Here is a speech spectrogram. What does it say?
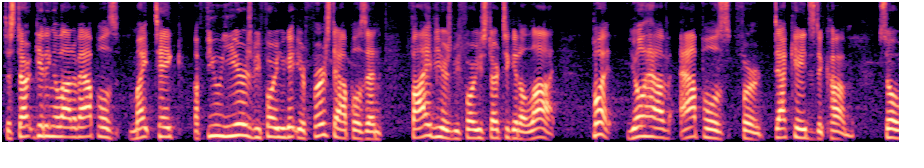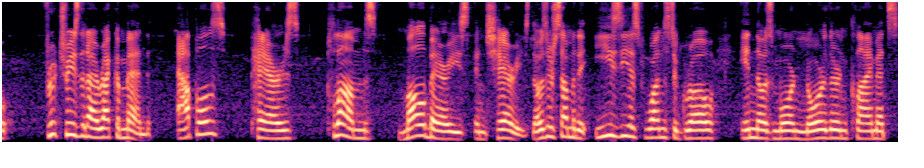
To start getting a lot of apples might take a few years before you get your first apples, and five years before you start to get a lot. But you'll have apples for decades to come. So, fruit trees that I recommend apples, pears, plums, mulberries, and cherries. Those are some of the easiest ones to grow in those more northern climates.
